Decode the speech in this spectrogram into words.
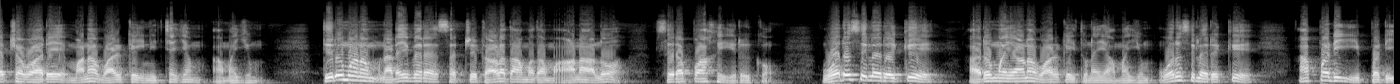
ஏற்றவாறே மன வாழ்க்கை நிச்சயம் அமையும். திருமணம் நடைபெற சற்று காலதாமதம் ஆனாலும் சிறப்பாக இருக்கும். ஒரு சிலருக்கு அருமையான வாழ்க்கை துணை அமையும். ஒரு சிலருக்கு அப்படி இப்படி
